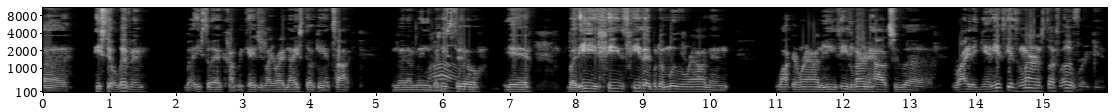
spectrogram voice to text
uh, he's still living, but he still had complications. Like right now, he still can't talk. You know what I mean? But he's still, yeah. But he he's he's able to move around and walk around. He's he's learning how to uh, write again. He's he's he has to learn stuff over again.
